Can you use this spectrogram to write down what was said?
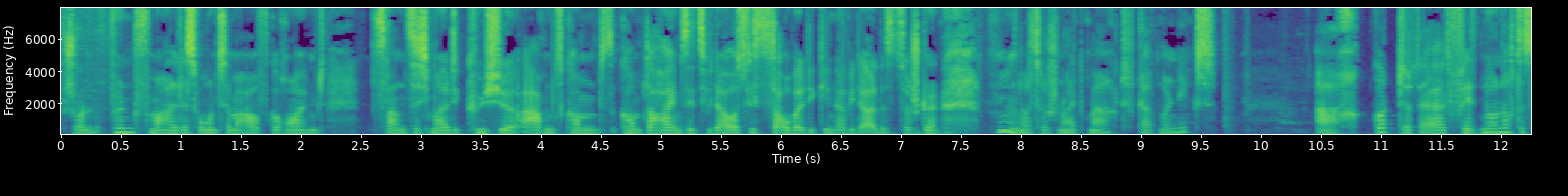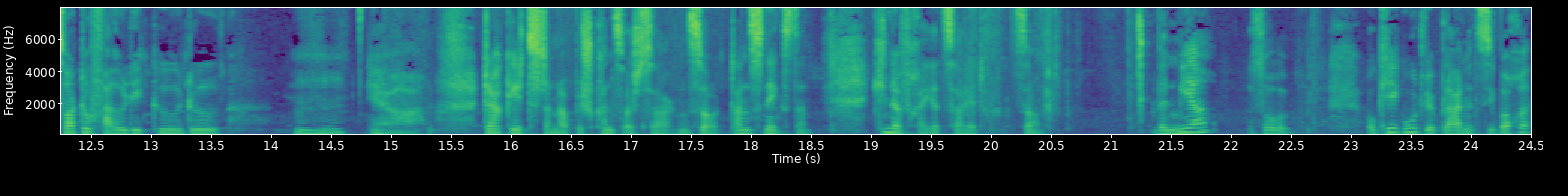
schon fünfmal das Wohnzimmer aufgeräumt, 20 Mal die Küche, abends kommt, kommt daheim, sieht's wieder aus wie Sau, weil die Kinder wieder alles zerstören. Hm, was hast du heute gemacht? Ich glaub mal nix. Ach Gott, da fehlt nur noch das Wort, du faul, die Kuh, du. Mhm, ja, da geht's dann ab, ich kann's euch sagen. So, dann das nächste. Kinderfreie Zeit. So. Wenn mir so okay, gut, wir planen jetzt die Woche,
